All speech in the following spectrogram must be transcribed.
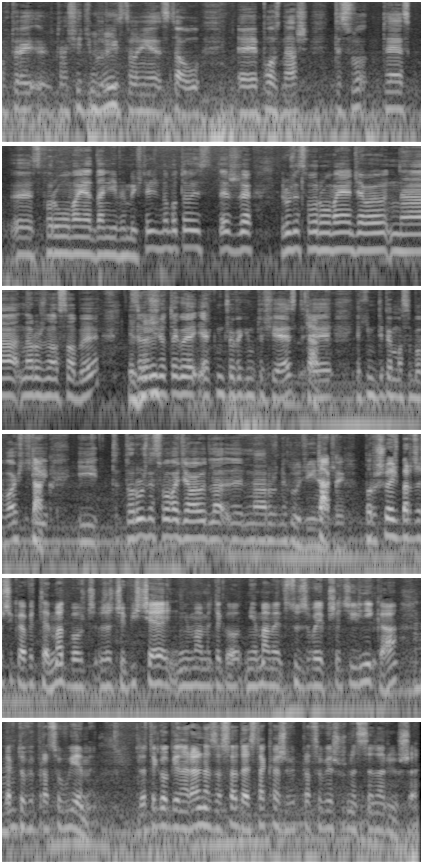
po której, y, która siedzi po Mhm. drugiej stronie stołu, y, poznasz, te, te y, sformułowania dla niej wymyśleć, no bo to jest też, że różne sformułowania działają na, na różne osoby, w zależności od tego, jakim człowiekiem ktoś jest, Mhm. Tak. y, jakim typem osobowości Tak. i to, to różne słowa działają dla, na różnych ludzi Tak, inaczej. poruszyłeś bardzo ciekawy temat, bo rzeczywiście nie mamy tego, nie mamy w cudzysłowie przeciwnika, jak to wypracowujemy. Dlatego generalna zasada jest taka, że wypracowujesz różne scenariusze,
